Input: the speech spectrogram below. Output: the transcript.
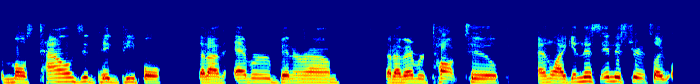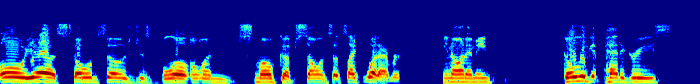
the most talented pig people that I've ever been around, that I've ever talked to and like in this industry, it's like, oh yeah, so and so is just blowing smoke up so and so. It's like whatever, you know what I mean? Go look at pedigrees.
